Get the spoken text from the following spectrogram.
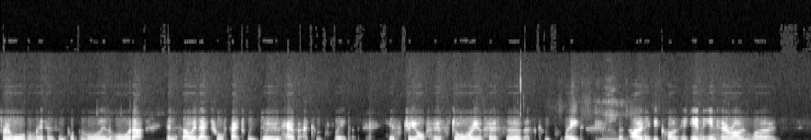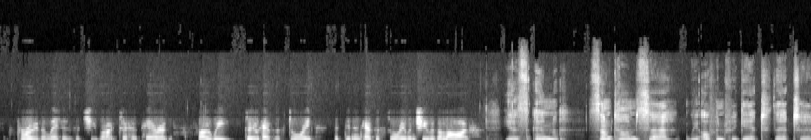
through all the letters and put them all in order. And so, in actual fact, we do have a complete history of her story, of her service, complete, Well, but only because, in, in her own words, through the letters that she wrote to her parents. So, we do have the story, but didn't have the story when she was alive. Yes, and sometimes uh, we often forget that uh,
